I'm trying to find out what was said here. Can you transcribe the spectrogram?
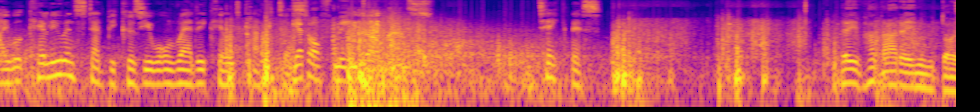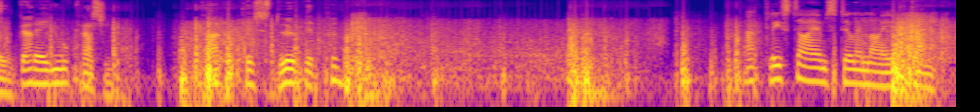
I will kill you instead because you already killed Cactus. Get off me, dumbass. Take this. Dave hadar ein doi gare ju krasi. Tak is stupid At least I am still alive. Done.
